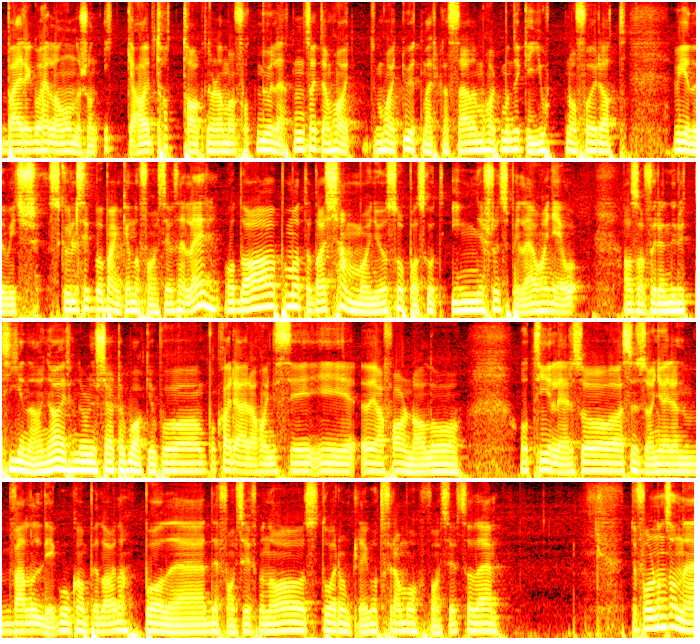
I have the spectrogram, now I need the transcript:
Berg og Helland Andersson ikke har tatt tak når de har fått muligheten. Sant? De har, de har ikke utmerka seg, de har på en måte ikke gjort noe for at Vidovic skulle sitte på benken offensivt heller. Og da på en måte Da kommer han jo såpass godt inn i sluttspillet, og han er jo Altså For en rutine han har, når du ser tilbake på, på karrieren hans i, i Øya Farendal og, og, tidligere, så syns jeg han gjør en veldig god kamp i dag. da Både defensivt, men òg står ordentlig godt frem offensivt. Så det Du får noen sånne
